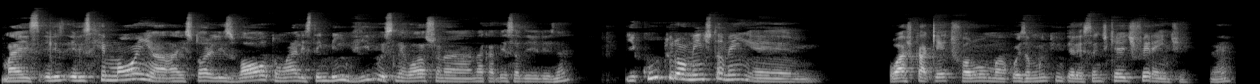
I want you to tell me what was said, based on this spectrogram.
mas eles, eles remoem a, história, eles voltam lá, eles têm bem vivo esse negócio na, na cabeça deles, né? E culturalmente também, é, eu acho que a Cat falou uma coisa muito interessante que é diferente, né?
